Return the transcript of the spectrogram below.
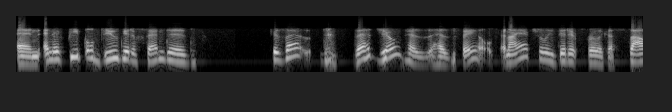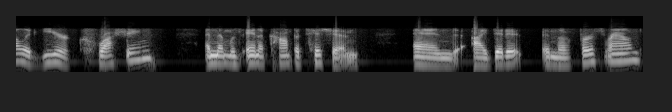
And and if people do get offended, because that that joke has has failed. And I actually did it for like a solid year, crushing, and then was in a competition, and I did it in the first round,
